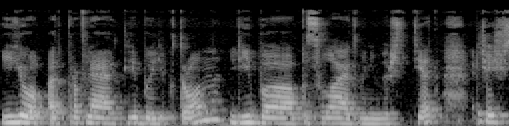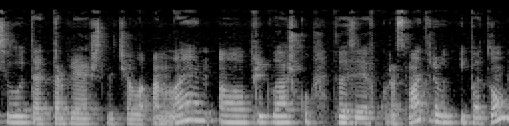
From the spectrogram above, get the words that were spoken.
Ее отправляют либо электронно, либо посылают в университет. Чаще всего ты отправляешь сначала онлайн э, приглашку, твою заявку рассматривают, и потом,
